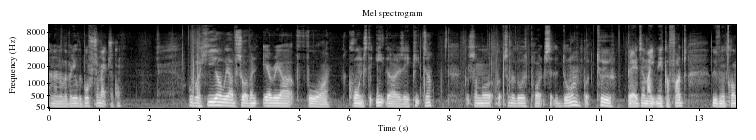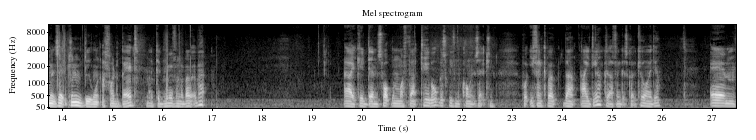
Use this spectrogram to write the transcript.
another video. They're both symmetrical. Over here we have sort of an area for clones to eat. There is a pizza. Got some more, got some of those pots at the door. Got two beds. I might make a third. Leave in the comment section. Do you want a third bed? I could move them about a bit. I could um, swap them with that table. Just leave in the comment section what you think about that idea because I think it's quite a cool idea. Um,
